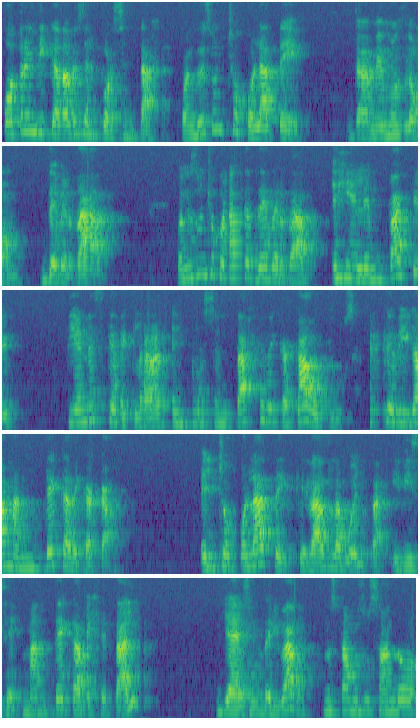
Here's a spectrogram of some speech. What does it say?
Otro indicador es el porcentaje. Cuando es un chocolate, llamémoslo de verdad, cuando es un chocolate de verdad, en el empaque tienes que declarar el porcentaje de cacao que usa, que diga manteca de cacao. El chocolate que das la vuelta y dice manteca vegetal, ya es un derivado. No estamos usando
